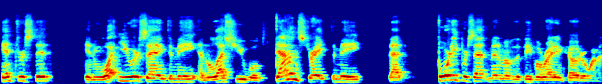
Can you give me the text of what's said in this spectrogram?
interested in what you are saying to me unless you will demonstrate to me that 40% minimum of the people writing code are women.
